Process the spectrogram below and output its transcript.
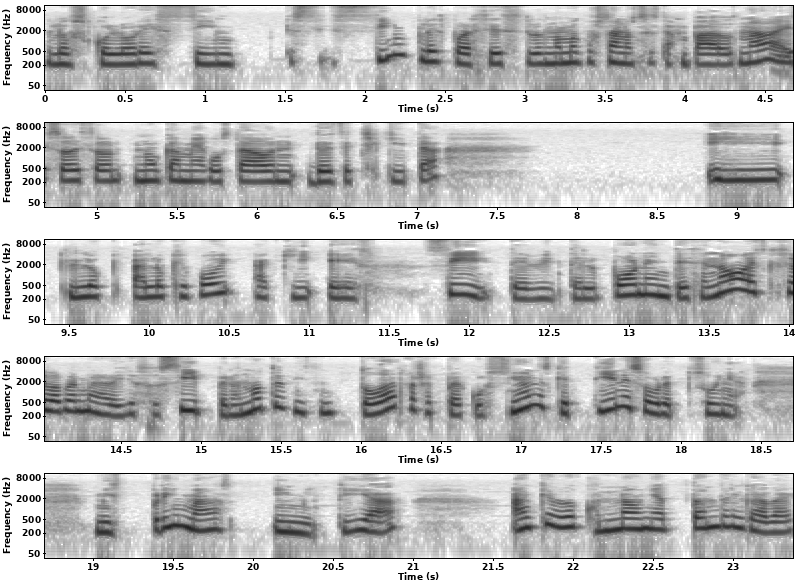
los colores simples, por así decirlo. No me gustan los estampados, nada. Eso, eso nunca me ha gustado desde chiquita. Y lo, a lo que voy aquí es, sí, te, te lo ponen, te dicen, no, es que se va a ver maravilloso, sí, pero no te dicen todas las repercusiones que tiene sobre tus uñas. Mis primas y mi tía han quedado con una uña tan delgada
